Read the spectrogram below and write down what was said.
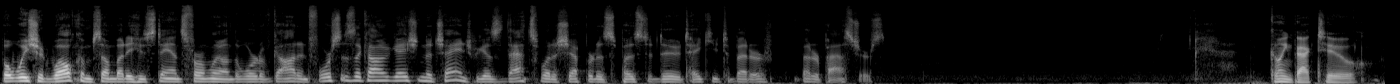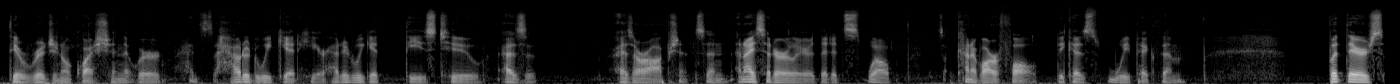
But we should welcome somebody who stands firmly on the word of God and forces the congregation to change because that's what a shepherd is supposed to do, take you to better better pastures. Going back to the original question that we're how did we get here? How did we get these two as as our options? And and I said earlier that it's well, it's kind of our fault because we picked them. But there's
